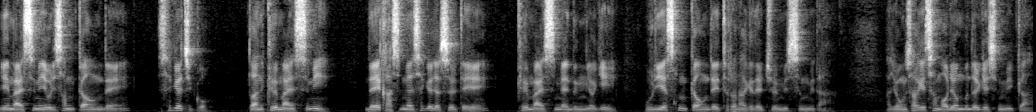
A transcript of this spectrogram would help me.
이 말씀이 우리 삶 가운데 새겨지고 또한 그 말씀이 내 가슴에 새겨졌을 때에 그 말씀의 능력이 우리의 삶 가운데 드러나게 될 줄 믿습니다. 아, 용서하기 참 어려운 분들 계십니까?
